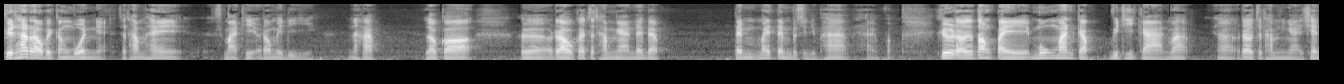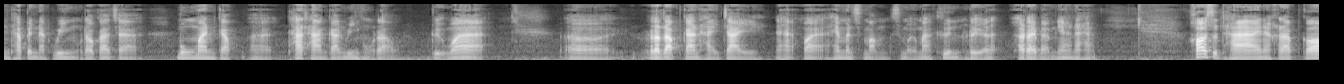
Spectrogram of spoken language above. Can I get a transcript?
คือถ้าเราไปกังวลเนี่ยจะทำให้สมาธิเราไม่ดีนะครับ แล้วก็เราก็จะทำงานได้แบบเต็มไม่เต็มประสิทธิภาพนะครับคือเราจะต้องไปมุ่งมั่นกับวิธีการว่าเราจะทำยังไง เช่น ถ้าเป็นนักวิ่งเราก็จะ มุ่งมั่นกับท่าทางการวิ่งของเรา หรือว่าระดับการหายใจนะฮะว่าให้มันสม่ำเสมอมากขึ้นหรืออะไรแบบนี้นะครับข้อสุดท้ายนะครับก็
